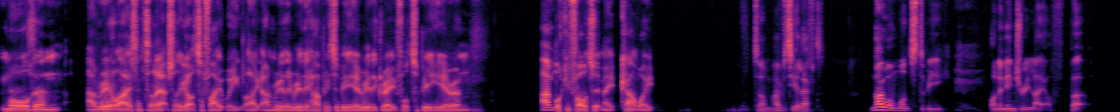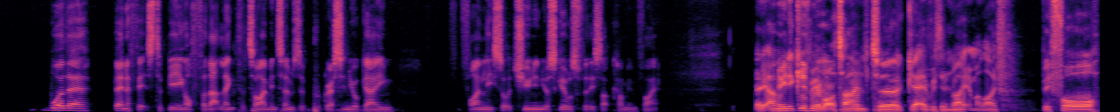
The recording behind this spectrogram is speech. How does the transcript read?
more than I realised until I actually got to fight week. Like, I'm really, really happy to be here, really grateful to be here, and I'm looking forward to it, mate. Can't wait. Tom, over to your left. No one wants to be on an injury layoff, but were there benefits to being off for that length of time in terms of progressing your game, finally sort of tuning your skills for this upcoming fight? I mean, it gives me a lot of time to get everything right in my life. Before,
